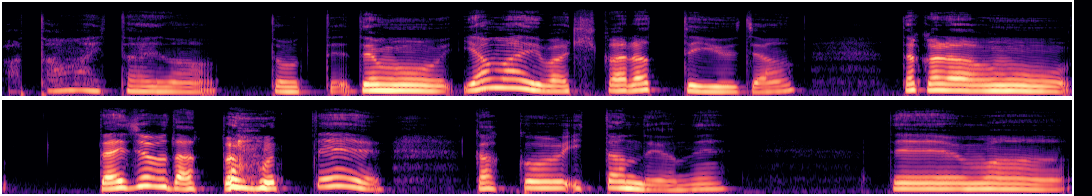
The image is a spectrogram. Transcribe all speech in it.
頭痛いなと思ってでも病は気からって言うじゃん。だからもう大丈夫だと思って学校行ったんだよね。でまあ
